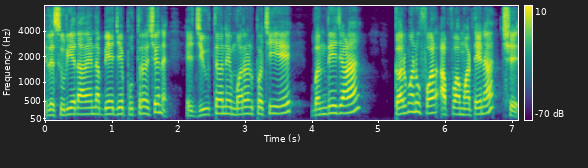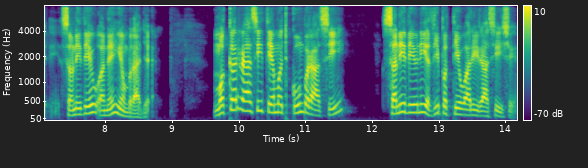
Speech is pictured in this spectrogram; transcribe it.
એટલે સૂર્યનારાયણના બે જે પુત્ર છે ને, એ જીવતા અને મરણ પછી એ બંને જણા કર્મનું ફળ આપવા માટેના છે, શનિદેવ અને યમરાજા. મકર રાશિ તેમજ કુંભ રાશિ શનિદેવની અધિપત્યવાળી રાશિ છે.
